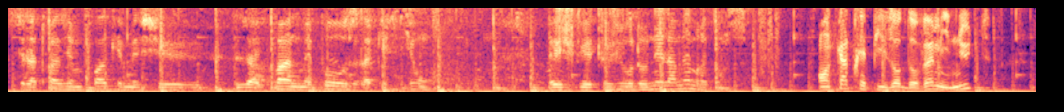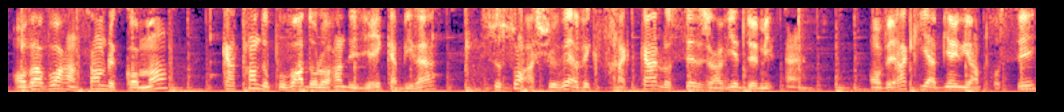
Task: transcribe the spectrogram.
C'est la troisième fois que M. Zeitman me pose la question et je lui ai toujours donné la même réponse. En quatre épisodes de 20 minutes, on va voir ensemble comment quatre ans de pouvoir de Laurent Désiré Kabila se sont achevés avec fracas le 16 janvier 2001. On verra qu'il y a bien eu un procès,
